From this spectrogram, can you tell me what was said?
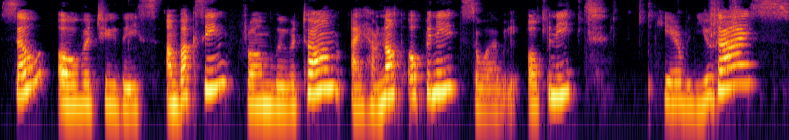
So over to this unboxing from Louis Vuitton. I have not opened it, so I will open it here with you guys.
